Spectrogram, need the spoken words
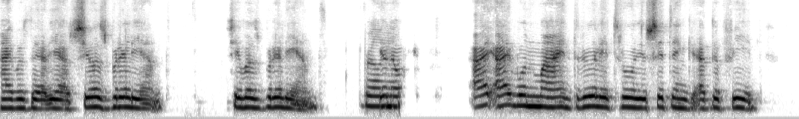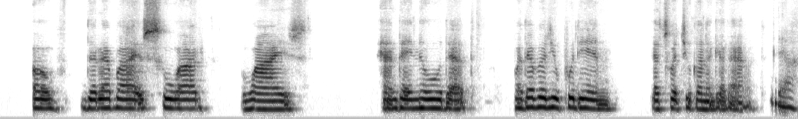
I was there. Yes, she was brilliant. She was brilliant. Brilliant. You know, I I wouldn't mind really truly sitting at the feet of the rabbis who are wise, and they know that whatever you put in, that's what you're gonna get out. Yeah.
